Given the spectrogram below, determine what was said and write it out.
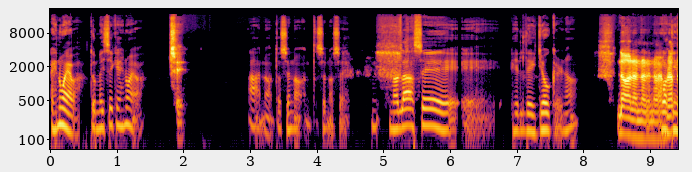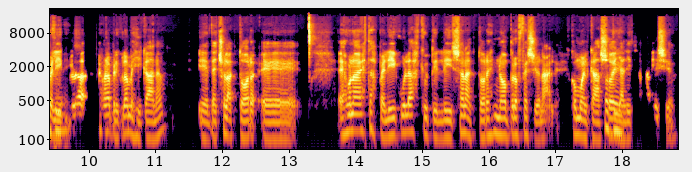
Es nueva. Tú me dices que es nueva. Sí. Ah, no, entonces no, entonces no sé. No la hace eh, el de Joker, ¿no? No, no, no, no, no. Es una película, es una película mexicana. Eh, de hecho, el actor eh, es una de estas películas que utilizan actores no profesionales, como el caso Ok. de Yalitza Aparicio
